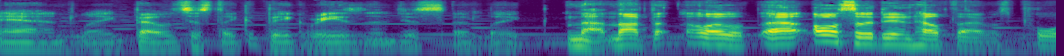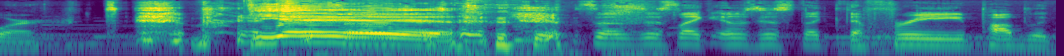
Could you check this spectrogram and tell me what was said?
And like that was just like a big reason just uh, like not not the oh uh, also it didn't help that I was poor But- Yeah. so, so it's just like it was just like the free public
